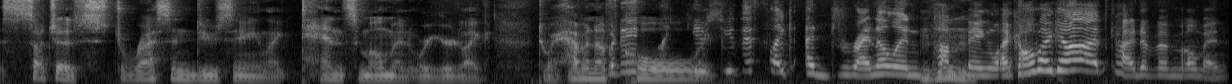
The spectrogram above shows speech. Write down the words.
such a stress inducing like tense moment where you're like do i have enough but it coal like, Like, gives you this like adrenaline Mhm. pumping, like oh my god, kind of a moment.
